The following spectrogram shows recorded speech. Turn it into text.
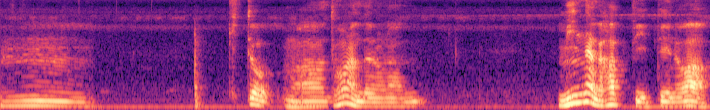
うーん。きっとまあどうなんだろうな。みんながハッピーっていうのは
